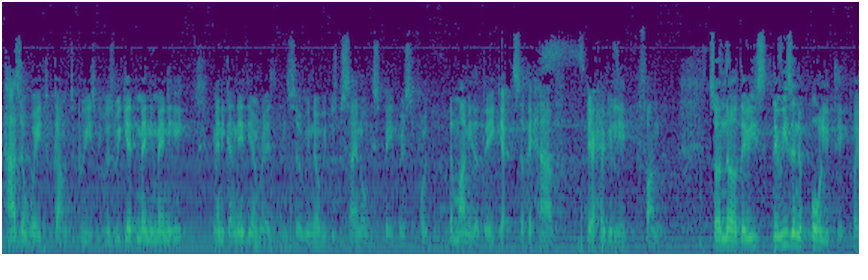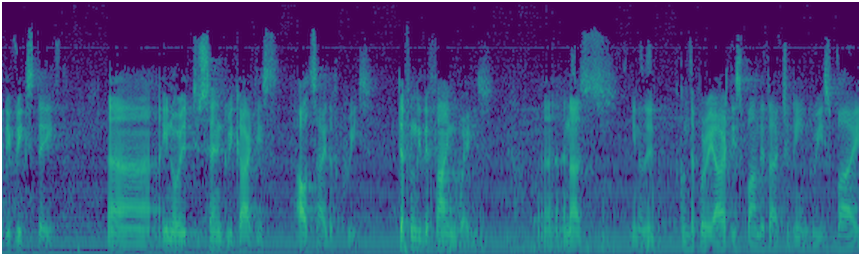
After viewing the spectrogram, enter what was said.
has a way to come to Greece because we get many many many Canadian residents. So we know because we sign all these papers for the money that they get. So they have they're heavily funded. So no, there is there isn't a politic by the Greek state uh, in order to send Greek artists outside of Greece. Definitely they find ways, uh, and as you know, the contemporary art is funded actually in Greece by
